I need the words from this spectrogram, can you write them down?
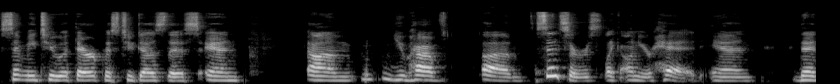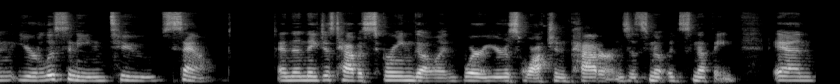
sent me to a therapist who does this, and um, you have um, sensors like on your head, and then you're listening to sound. And then they just have a screen going where you're just watching patterns. It's no it's nothing. And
